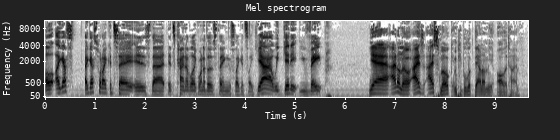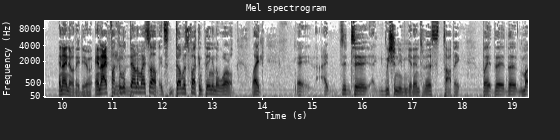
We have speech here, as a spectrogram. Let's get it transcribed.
Oh, I guess I guess what I could say is that it's kind of like one of those things. Like it's like, yeah, we get it. You vape. Yeah, I don't know. I, I smoke and people look down on me all the time. And I know they do. And I fucking Mm. look down on myself. It's the dumbest fucking thing in the world. Like, eh, I, to, to, we shouldn't even get into this topic, but the, the, mu-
